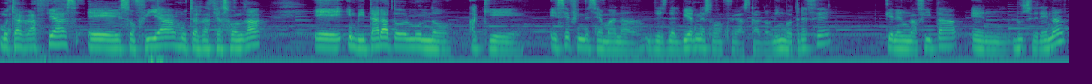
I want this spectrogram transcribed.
Muchas gracias eh, Sofía, muchas gracias Olga. Eh, invitar a todo el mundo a que ese fin de semana, desde el viernes 11 hasta el domingo 13, tienen una cita en Luz Serena,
